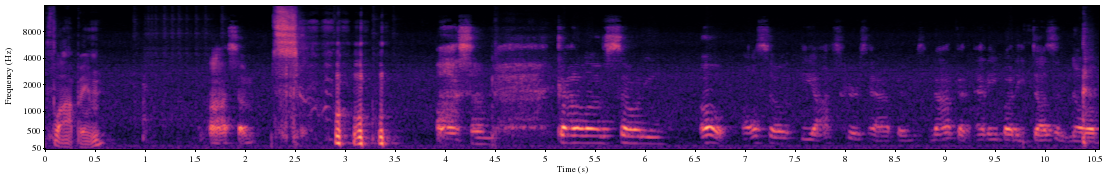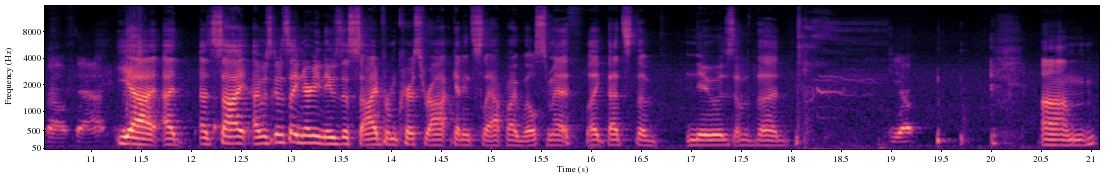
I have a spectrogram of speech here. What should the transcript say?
flopping. Awesome. So, Awesome. Gotta love Sony. Oh, also the Oscars happened. Not that anybody doesn't know about that. yeah. I, aside, I was gonna say nerdy news aside from Chris Rock getting slapped by Will Smith. Like that's the news of the. Yep. Um,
